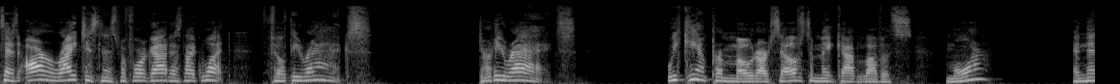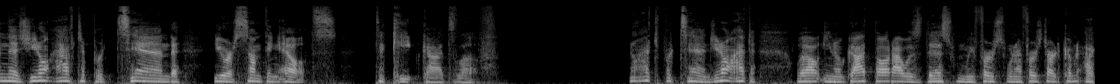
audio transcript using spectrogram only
says our righteousness before God is like what? Filthy rags, dirty rags. We can't promote ourselves to make God love us more. And then this you don't have to pretend you are something else to keep God's love. You don't have to pretend. You don't have to. Well, you know, God thought I was this when we first when I first started coming. I,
